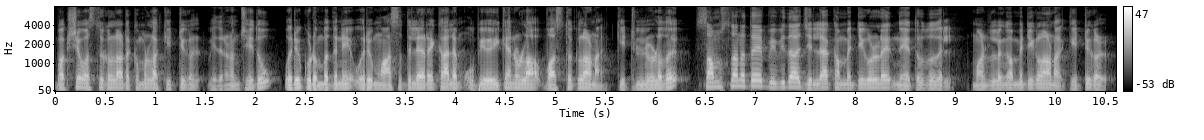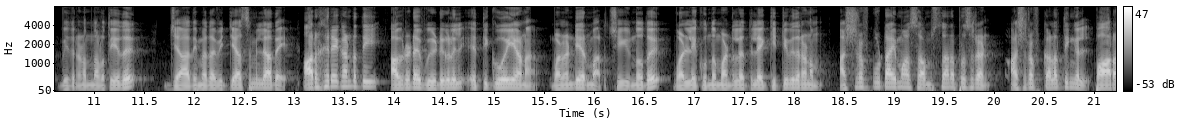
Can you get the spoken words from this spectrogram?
ഭക്ഷ്യവസ്തുക്കൾ അടക്കമുള്ള കിറ്റുകൾ വിതരണം ചെയ്തു. ഒരു കുടുംബത്തിന് ഒരു മാസത്തിലേറെ കാലം ഉപയോഗിക്കാനുള്ള വസ്തുക്കളാണ് കിറ്റിലുള്ളത്. സംസ്ഥാനത്തെ വിവിധ ജില്ലാ കമ്മിറ്റികളുടെ നേതൃത്വത്തിൽ മണ്ഡലം കമ്മിറ്റികളാണ് കിറ്റുകൾ വിതരണം നടത്തിയത്. ജാതിമത വ്യത്യാസമില്ലാതെ അർഹരെ കണ്ടെത്തി അവരുടെ വീടുകളിൽ എത്തിക്കുകയാണ് വളണ്ടിയർമാർ ചെയ്യുന്നത്. വള്ളിക്കുന്ന് മണ്ഡലത്തിലെ കിറ്റ് വിതരണം അഷ്റഫ് കൂട്ടായ്മ സംസ്ഥാന പ്രസിഡന്റ് അഷ്റഫ് കളത്തിങ്കൽ പാറ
